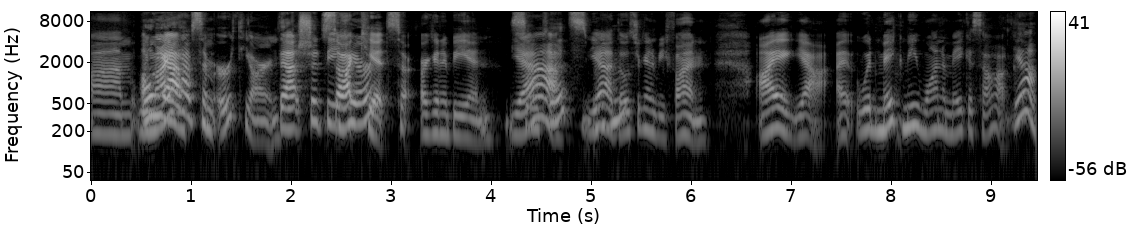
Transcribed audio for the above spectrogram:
Um, we Oh, might yeah. have some earth yarns. that should be Sock here. kits are going to be in. Yeah. kits? Yeah, Mhm. those are going to be fun. I, yeah, I it would make me want to make a sock. Yeah.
